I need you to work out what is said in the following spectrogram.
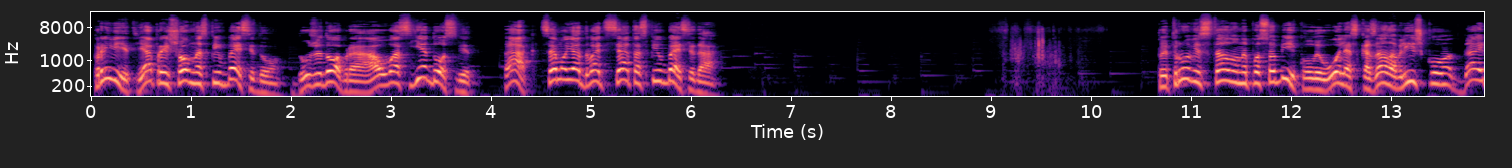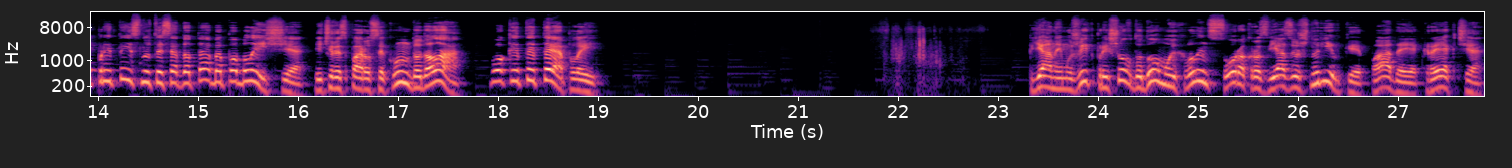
Привіт, я прийшов на співбесіду. Дуже добре, а у вас є досвід? Так, це моя 20-та співбесіда. Петрові стало не по собі, коли Оля сказала в ліжку дай притиснутися до тебе поближче, і через пару секунд додала поки ти теплий. П'яний мужик прийшов додому і хвилин 40 розв'язує шнурівки, падає, крекче.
